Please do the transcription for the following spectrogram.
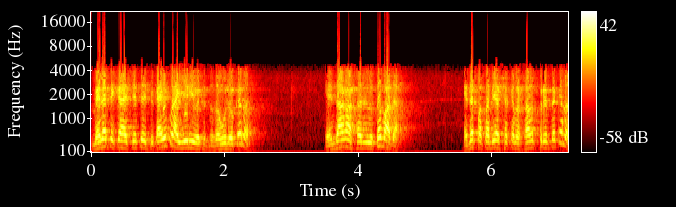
メラテカチェテピカイカイリウトザウロカナ。エンダガサルタバダ。エダパタビアシャカナサルプレテカナ。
